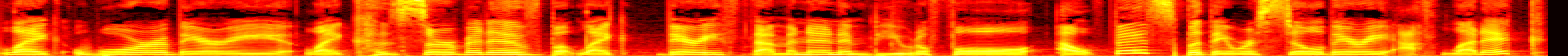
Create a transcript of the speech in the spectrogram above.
like wore a very like conservative but like very feminine and beautiful outfits, but they were still very athletic.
